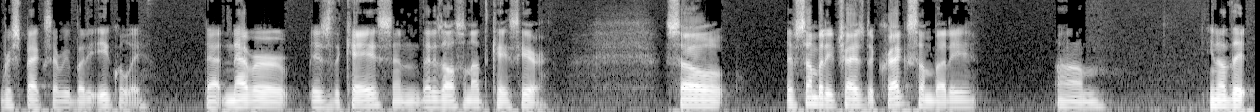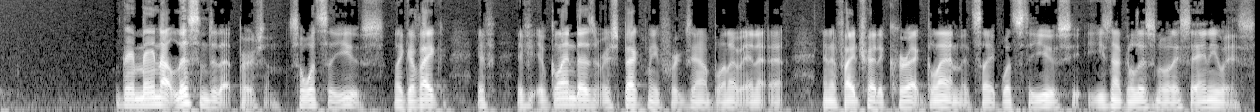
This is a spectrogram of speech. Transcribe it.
respects everybody equally. That never is the case, and that is also not the case here. So, if somebody tries to correct somebody, um, you know, they they may not listen to that person. So what's the use? Like if I if if if Glenn doesn't respect me, for example, and I, and I, and if I try to correct Glenn, it's like what's the use? He's not going to listen to what I say anyways.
